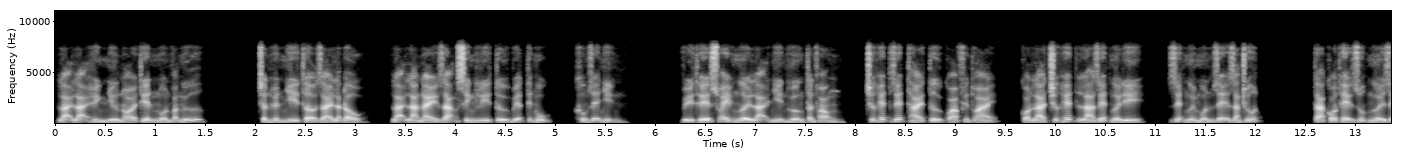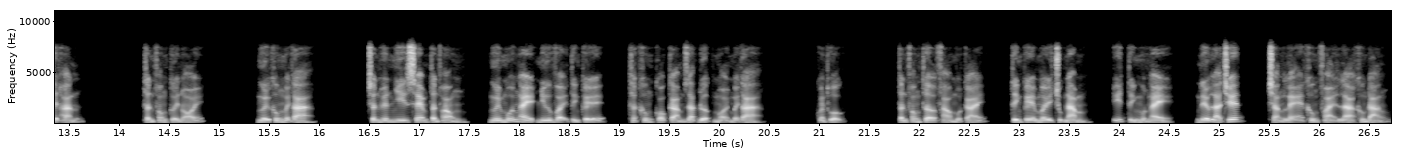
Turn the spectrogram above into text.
lại lại hình như nói thiên ngôn và ngữ. Trần huyên nhi thở dài lắc đầu, lại là này dạng sinh ly tử biệt tiết mục, không dễ nhìn. Vì thế xoay người lại nhìn hướng tần phong, trước hết giết thái tử quá phiền thoái, còn là trước hết là giết ngươi đi giết ngươi muốn dễ dàng chút. Ta có thể giúp ngươi giết hắn. Tần phong cười nói. Ngươi không mệt ta? Trần huyên nhi xem tần phong, ngươi mỗi ngày như vậy tính kế, thật không có cảm giác được mọi mệt ta. Quen thuộc. Tần phong thở phào một cái, tính kế mấy chục năm, ít tính một ngày, nếu là chết, chẳng lẽ không phải là không đáng?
